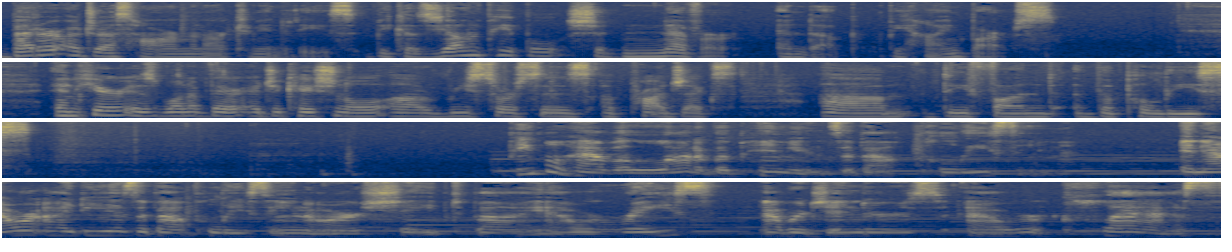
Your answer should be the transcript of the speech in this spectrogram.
better address harm in our communities because young people should never end up behind bars. And here is one of their educational uh, resources of projects um, defund the police People have a lot of opinions about policing, and our ideas about policing are shaped by our race, our genders, our class,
